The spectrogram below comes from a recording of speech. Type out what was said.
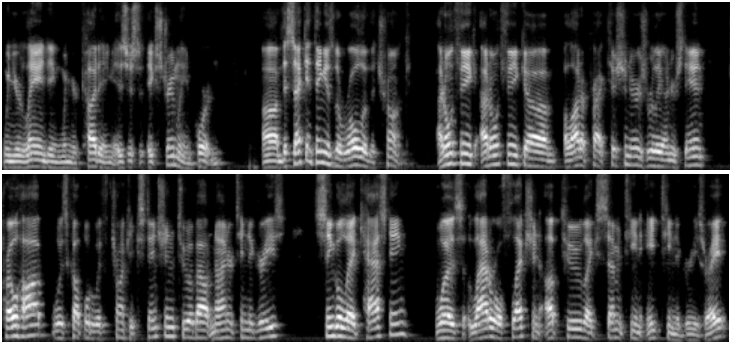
when you're landing, when you're cutting is just extremely important. Um, the second thing is the role of the trunk. I don't think I don't think um, a lot of practitioners really understand Pro hop was coupled with trunk extension to about nine or 10 degrees. Single leg casting was lateral flexion up to like 17, 18 degrees, right?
